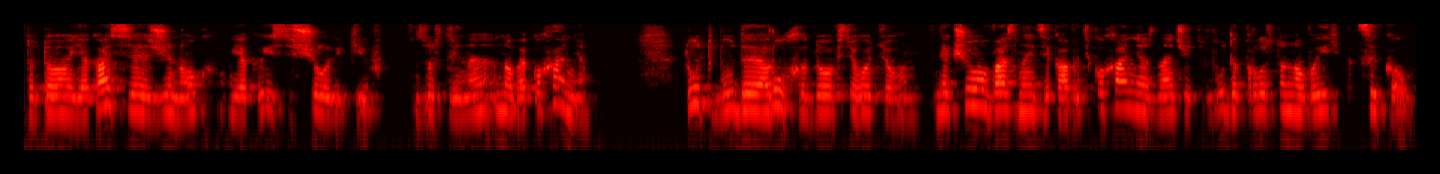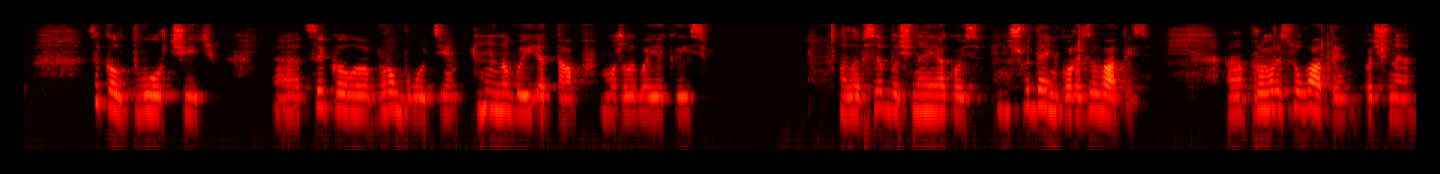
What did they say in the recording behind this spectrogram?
Тобто якась з жінок, якийсь з чоловіків зустріне нове кохання. Тут буде рух до всього цього. Якщо вас не цікавить кохання, значить буде просто новий цикл. Цикл творчий, е, цикл в роботі, новий етап, можливо, якийсь. Але все почне якось швиденько розвиватись, е, прогресувати почне.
